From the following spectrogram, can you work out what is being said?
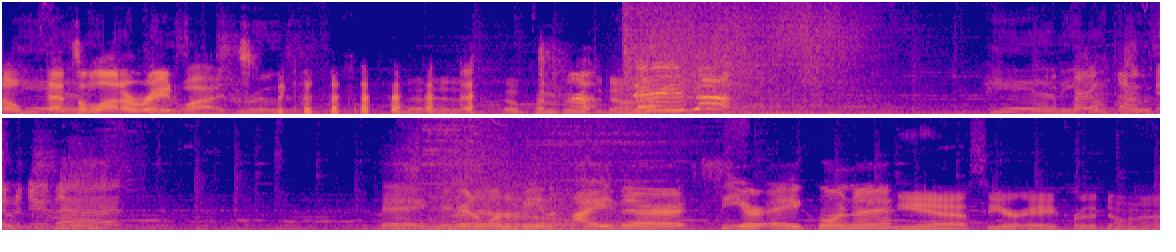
Nope, that's a lot of raid of wides. that is. Oh, time to read the donut. There he's up! Hear the First, I'm gonna do that. Okay, you're gonna want to be in either C or A corner. Yeah, C or A for the donut.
